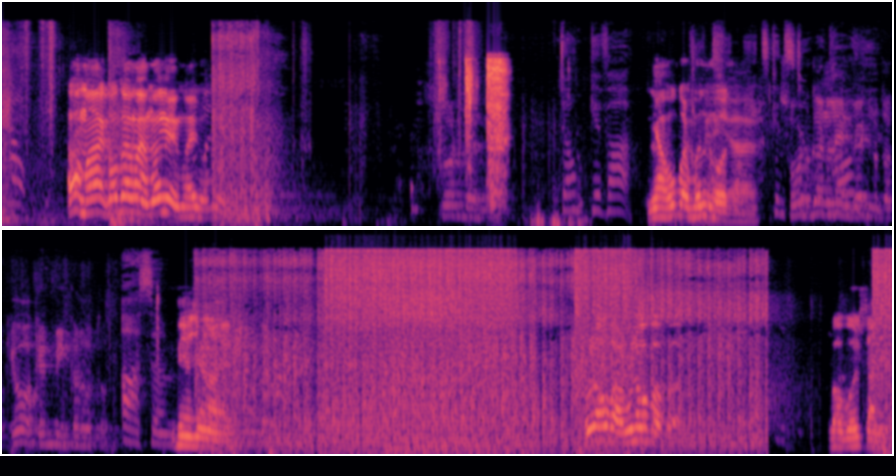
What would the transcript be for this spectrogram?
Help. હા મારા કોકા માં મંગે માર્યો શોટગન Don't give up. ત્યાં ઉપર બંધો હતો યાર Mates can still શોટગન લઈને recall બેઠો you. તો કેવો કેમ્પિંગ કરતો તો Awesome. બે જણા હે બોલો ઊભા બોલો ઊભા બસ બસ બોલતા નહીં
